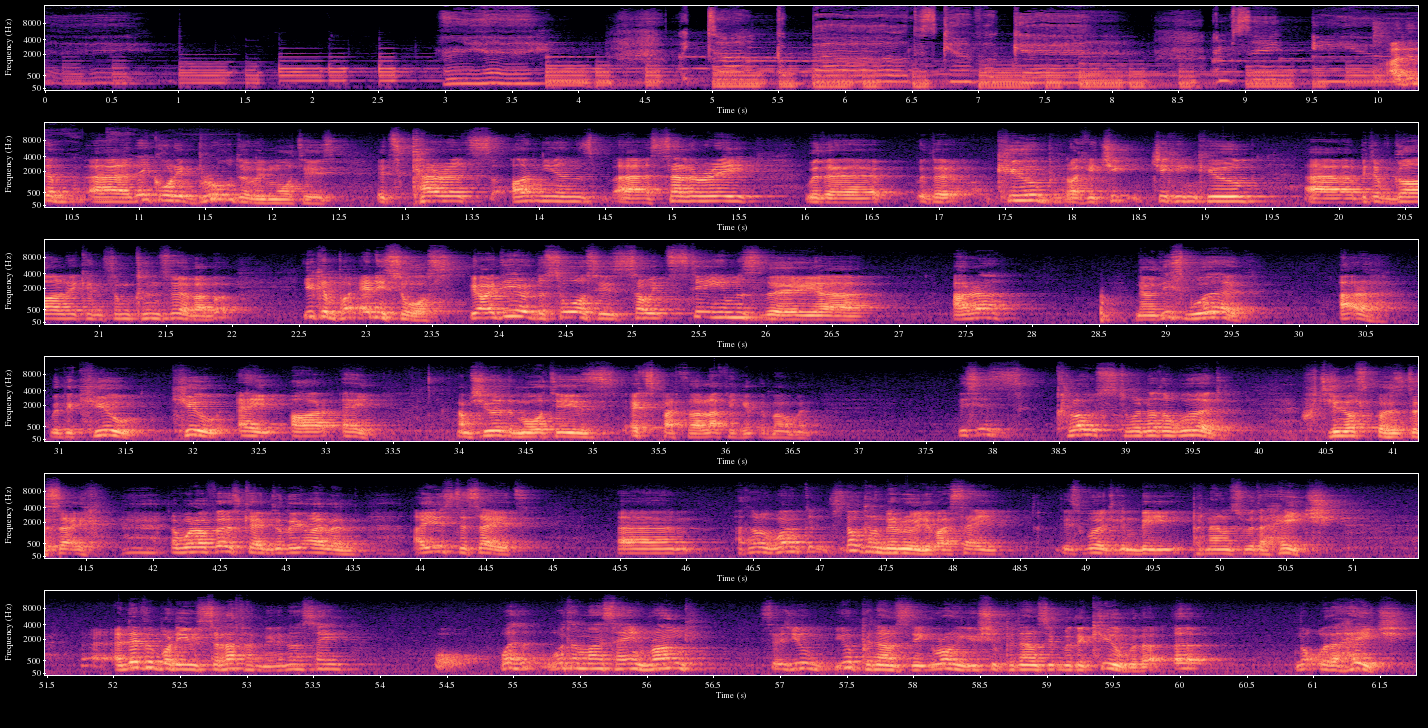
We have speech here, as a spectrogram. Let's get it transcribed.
Did a, uh, they call it brodo in Maltese. It's carrots, onions, uh, celery with a, with a cube, like a chi chicken cube, uh, a bit of garlic and some conserva. But you can put any sauce. The idea of the sauce is so it steams the uh, ara. Now this word, ara, with the Q, Q-A-R-A. I'm sure the Maltese expats are laughing at the moment. This is close to another word, which you're not supposed to say. And when I first came to the island, I used to say it. Um, I know, it's not going to be rude if I say this word can be pronounced with a H. And everybody used to laugh at me and I say, well, what, am I saying wrong? He says, you, you're pronouncing it wrong, you should pronounce it with a Q, with a uh, not with a H.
